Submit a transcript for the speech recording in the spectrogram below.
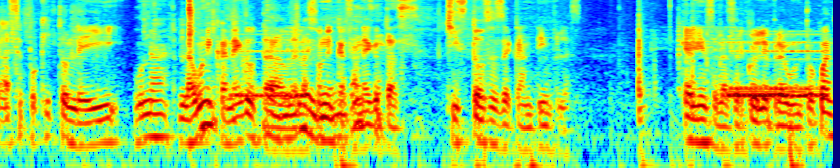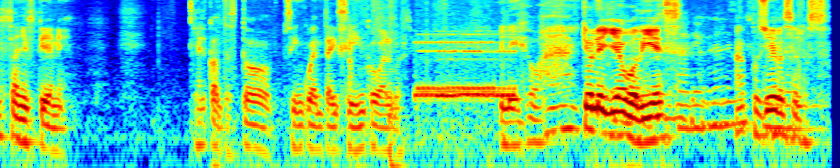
Hace poquito leí una, la única anécdota, de las únicas anécdotas chistosas de Cantinflas. Que alguien se le acercó y le preguntó, ¿cuántos años tiene? Él contestó 55 o algo así. Y le dijo, ah, yo le llevo 10. Ah, pues lléveselos.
